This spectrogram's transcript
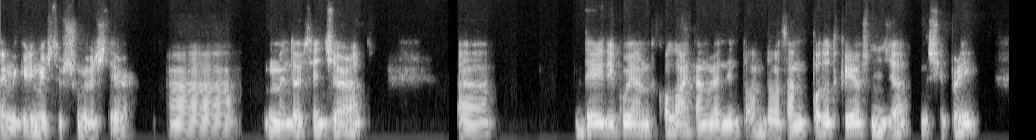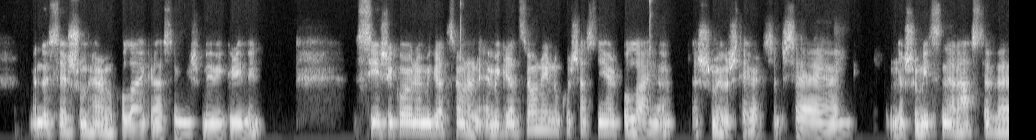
emigrimi është shumë i vështirë. Uh, mendoj se gjërat uh, deri diku janë më të kollajta në vendin tonë, domethënë, po do të krijosh një gjë në Shqipëri, mendoj se është shumë herë më kollaj krahasimisht me emigrimin, si e shikoj unë emigracionin, emigracioni nuk është asnjëherë kollaj, është shumë i vështirë, sepse në shumicën e rasteve,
